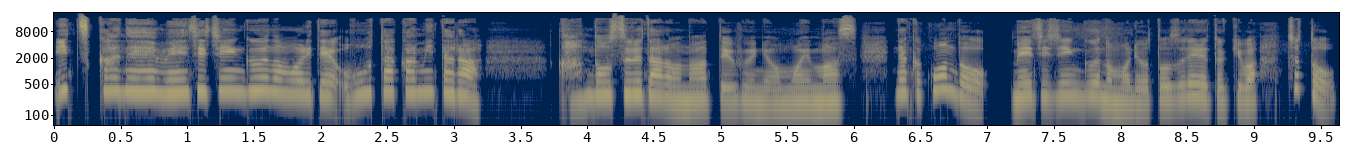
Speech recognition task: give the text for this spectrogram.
いつかね明治神宮の森で大鷹見たら感動するだろうなっていうふうに思います。なんか今度明治神宮の森訪れる時はちょっと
